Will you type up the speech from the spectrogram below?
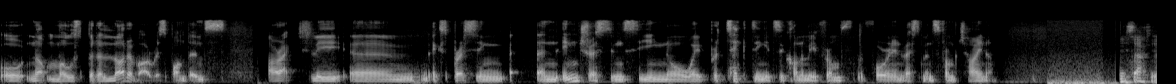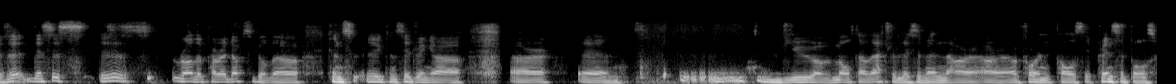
or not most, but a lot of our respondents are actually um, expressing an interest in seeing Norway protecting its economy from foreign investments from China. Exactly. This is this is rather paradoxical, though, considering our our view of multilateralism and our, our, foreign policy principles,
